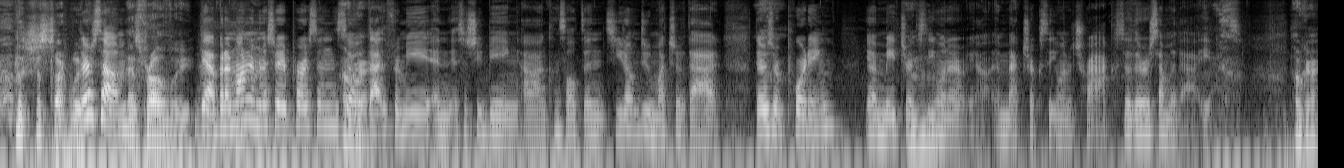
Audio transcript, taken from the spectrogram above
Let's just start with. There's some. That's probably. Yeah, but I'm not an administrative person, so Okay. that for me, and especially being a consultant, you don't do much of that. There's reporting, you know, matrix that you want to, uh, metrics that you want to track. So there is some of that, yes. Okay.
